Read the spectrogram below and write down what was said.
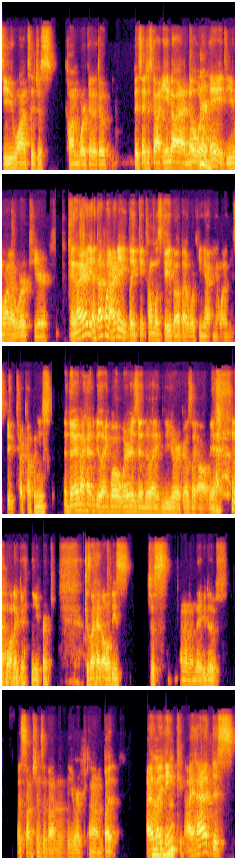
Do you want to just come work at Adobe? Basically, I just got an email out of nowhere. Yeah. Hey, do you want to work here? And I already, at that point, I already like almost gave up at working at, you know, one of these big tech companies. And then I had to be like, well, where is it? And they're like, New York. I was like, oh man, I want to go to New York because I had all these just, I don't know, negative assumptions about New York. Um, but I, mm-hmm. I think I had this.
